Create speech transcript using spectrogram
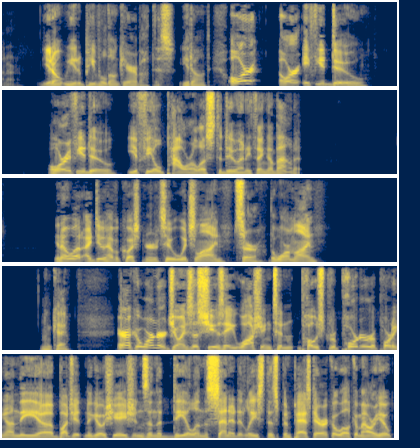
I don't know. You don't. You people don't care about this. You don't. Or or if you do, or if you do, you feel powerless to do anything about it. You know what? I do have a question or two. Which line, sir? The warm line? Okay. Erica Werner joins us. She is a Washington Post reporter reporting on the uh, budget negotiations and the deal in the Senate, at least, that's been passed. Erica, welcome. How are you?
